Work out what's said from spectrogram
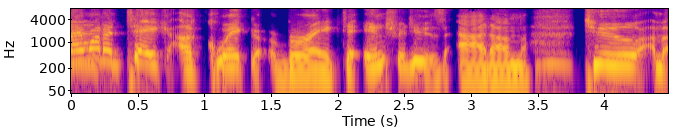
I want to take a quick break to introduce Adam to um,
